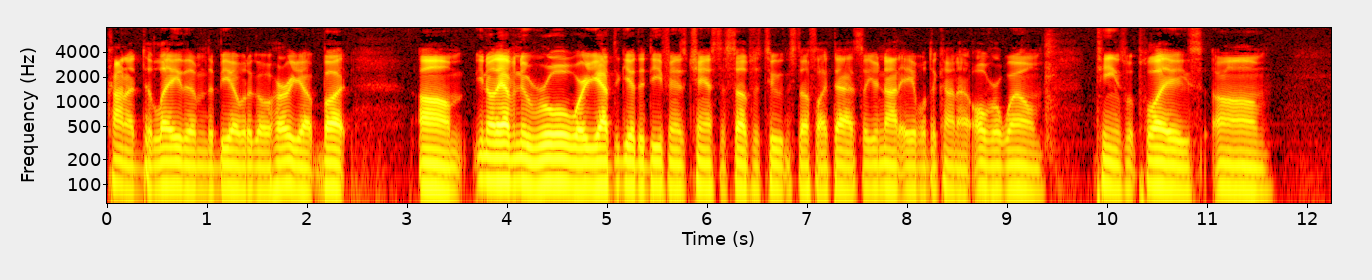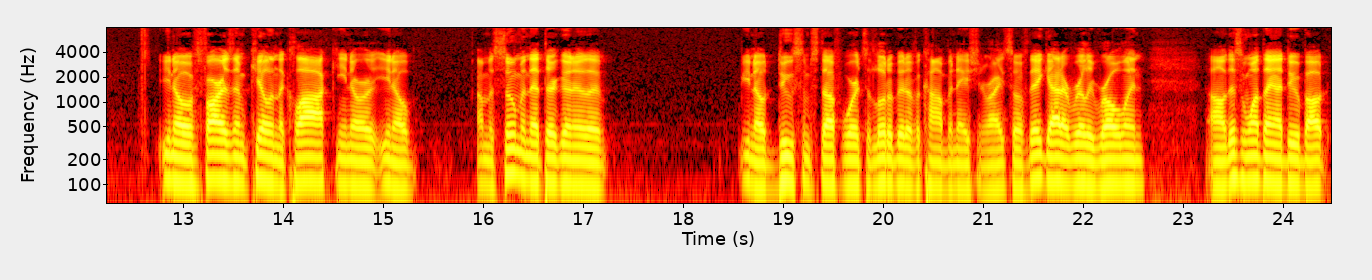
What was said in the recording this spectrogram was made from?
kind of delay them to be able to go hurry up. But, um, you know, they have a new rule where you have to give the defense a chance to substitute and stuff like that, so you're not able to kind of overwhelm teams with plays. Um, you know, as far as them killing the clock, you know, you know, I'm assuming that they're gonna you know, do some stuff where it's a little bit of a combination, right? So if they got it really rolling, uh, this is one thing I do about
